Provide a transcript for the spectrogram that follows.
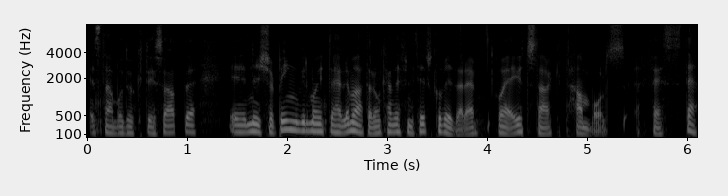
är snabb och duktig. Så att eh, Nyköping vill man ju inte heller möta. De kan definitivt gå vidare och är ju ett starkt handbollsfäste.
